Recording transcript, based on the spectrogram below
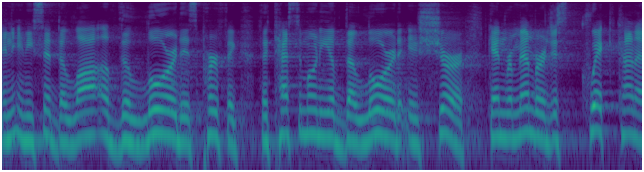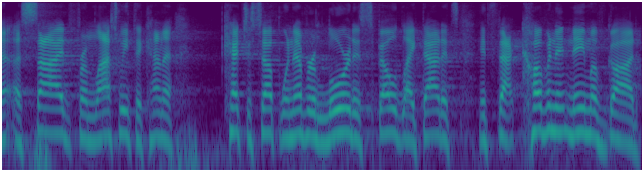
and, and he said, The law of the Lord is perfect, the testimony of the Lord is sure. Again, remember, just quick kind of aside from last week to kind of catch us up whenever Lord is spelled like that. It's, it's that covenant name of God,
